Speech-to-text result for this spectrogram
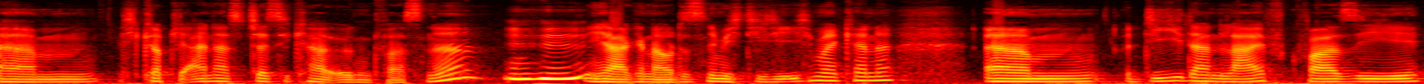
ähm, ich glaube, die eine heißt Jessica irgendwas, ne? Mhm. Ja, genau, das ist nämlich die, die ich mal kenne. Ähm, die dann live quasi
